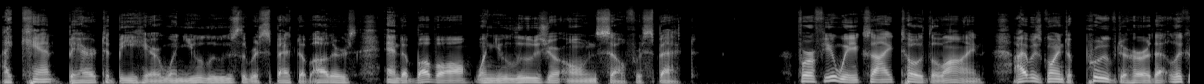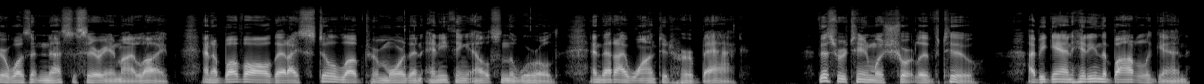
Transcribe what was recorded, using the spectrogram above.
I can't bear to be here when you lose the respect of others, and above all, when you lose your own self-respect. For a few weeks, I toed the line. I was going to prove to her that liquor wasn't necessary in my life, and above all, that I still loved her more than anything else in the world, and that I wanted her back. This routine was short-lived too. I began hitting the bottle again,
